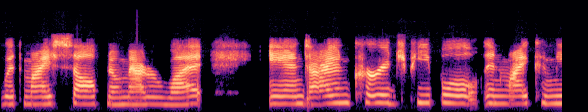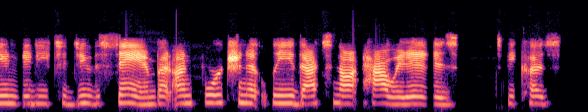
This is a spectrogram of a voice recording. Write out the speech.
with myself no matter what. And I encourage people in my community to do the same. But unfortunately, that's not how it is because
